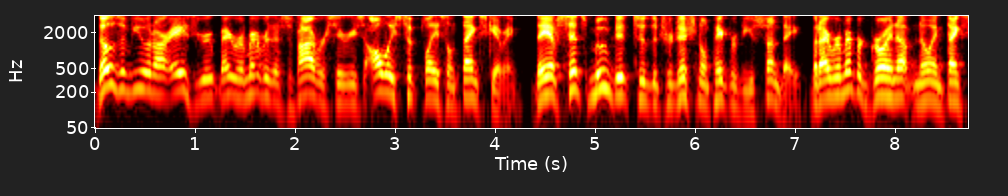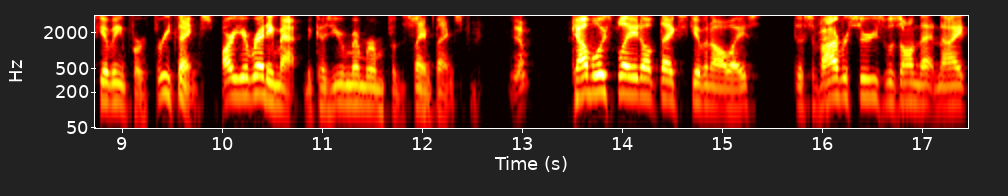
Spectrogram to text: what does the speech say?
Those of you in our age group may remember that Survivor Series always took place on Thanksgiving. They have since moved it to the traditional pay per view Sunday, but I remember growing up knowing Thanksgiving for three things. Are you ready, Matt? Because you remember them for the same things. Yep. Cowboys played on Thanksgiving always. The Survivor Series was on that night,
